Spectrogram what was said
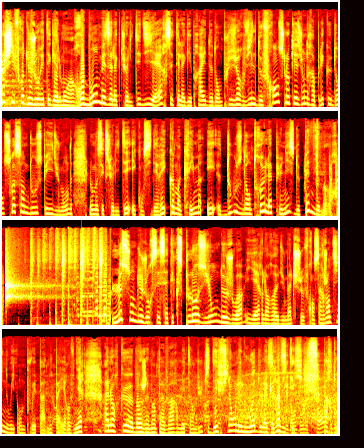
Le chiffre du jour est également un rebond, mais à l'actualité d'hier, c'était la Gay Pride dans plusieurs villes de France, l'occasion de rappeler que dans 72 pays du monde, l'homosexualité est considérée comme un crime et 12 d'entre eux la punissent de peine de mort. Le son du jour, c'est cette explosion de joie hier lors du match France-Argentine. Oui, on ne pouvait pas ne pas y revenir, alors que Benjamin Pavard met un but défiant les lois de la gravité. Pardon,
